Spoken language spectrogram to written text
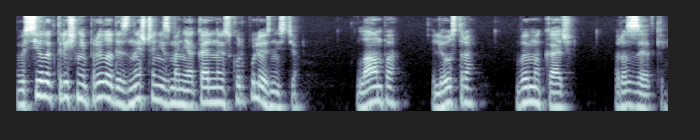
Усі електричні прилади знищені з маніакальною скурпульозністю. Лампа, люстра, вимикач, розетки.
